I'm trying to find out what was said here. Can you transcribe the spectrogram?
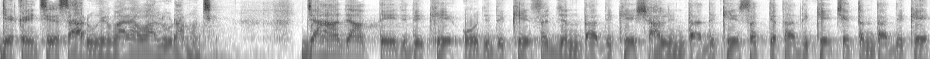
ये कहीं छे, सारू है मारा वालुड़ाનું છે जहाँ जहाँ तेज दिखे, ओज दिखे, सज्जनता दिखे, शालीनता दिखे, सत्यता दिखे, चेतनता दिखे,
